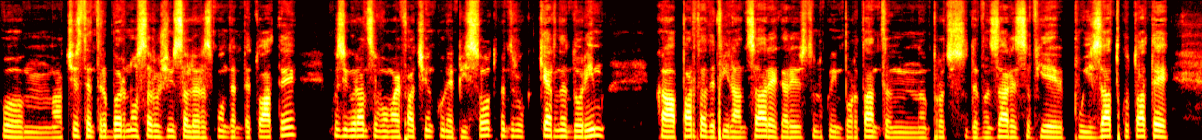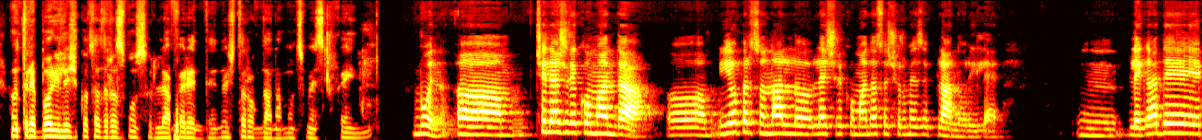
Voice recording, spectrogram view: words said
um, aceste întrebări nu o să reușim să le răspundem pe toate, cu siguranță vom mai face încă un episod, pentru că chiar ne dorim ca partea de finanțare, care este un lucru important în procesul de vânzare, să fie puizat cu toate întrebările și cu toate răspunsurile aferente. Deci te rog, Dana, mulțumesc că ai Bun. Um, ce le-aș recomanda? Um, eu personal le-aș recomanda să-și urmeze planurile. Mm, legat de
